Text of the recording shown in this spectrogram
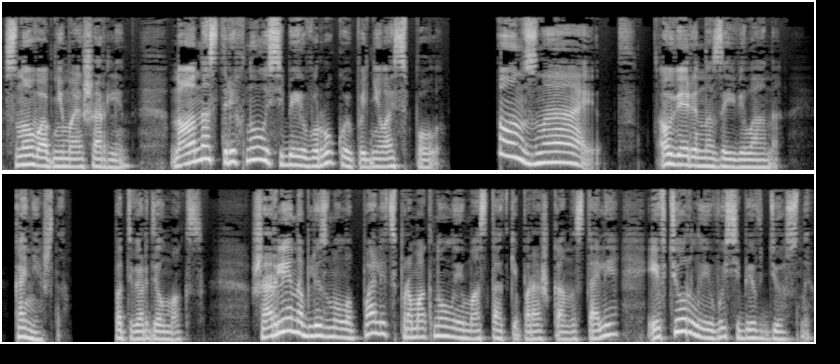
снова обнимая Шарлин. Но она стряхнула себе его руку и поднялась с пола. «Он знает», — уверенно заявила она. «Конечно», — подтвердил Макс. Шарлин облизнула палец, промокнула им остатки порошка на столе и втерла его себе в десны.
